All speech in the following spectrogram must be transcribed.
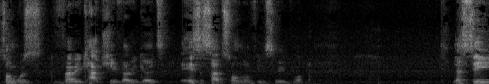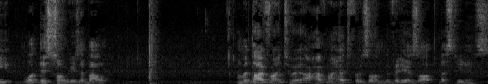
Song was very catchy, very good. It is a sad song obviously, but Let's see what this song is about. I'm gonna dive right into it. I have my headphones on, the video's up. Let's do this.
